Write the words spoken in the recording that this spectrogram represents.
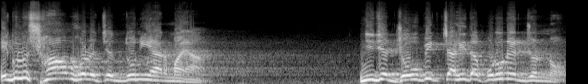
এগুলো সব হলেছে দুনিয়ার মায়া। নিজের যৌবিক চাহিদা পূরণের জন্য।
